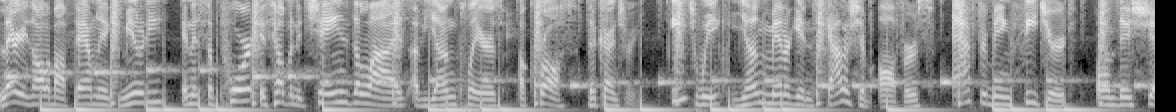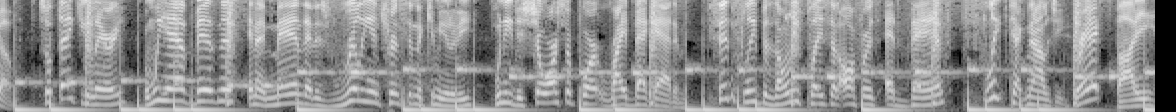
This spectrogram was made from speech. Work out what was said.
Larry is all about family and community, and his support is helping to change the lives of young players across the country. Each week, young men are getting scholarship offers after being featured on this show. So thank you, Larry. When we have business and a man that is really interested in the community, we need to show our support right back at him. Sit Sleep is the only place that offers advanced sleep technology. Greg? Body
